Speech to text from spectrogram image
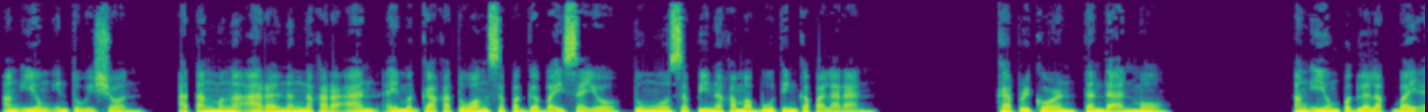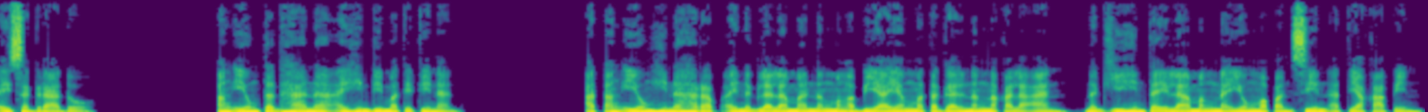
ang iyong intuisyon, at ang mga aral ng nakaraan ay magkakatuwang sa paggabay sa iyo tungo sa pinakamabuting kapalaran. Capricorn, tandaan mo, ang iyong paglalakbay ay sagrado. Ang iyong tadhana ay hindi matitinad. At ang iyong hinaharap ay naglalaman ng mga biyayang matagal ng nakalaan, naghihintay lamang na iyong mapansin at yakapin.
